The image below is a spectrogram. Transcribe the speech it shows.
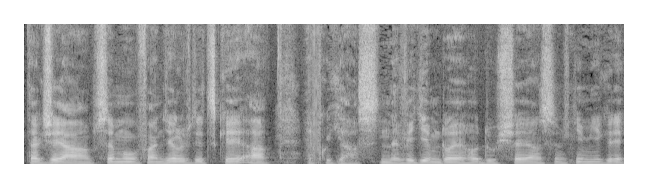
takže já jsem mu fandil vždycky a jako já nevidím do jeho duše, já jsem s ním nikdy,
